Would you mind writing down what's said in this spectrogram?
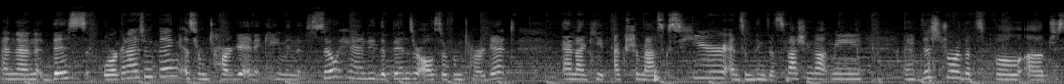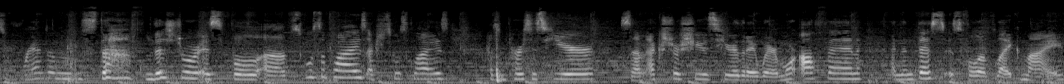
And then this organizer thing is from Target and it came in so handy. The bins are also from Target and I keep extra masks here and some things that Sebastian got me. I have this drawer that's full of just random stuff. This drawer is full of school supplies, extra school supplies. I have some purses here, some extra shoes here that I wear more often. And then this is full of like my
